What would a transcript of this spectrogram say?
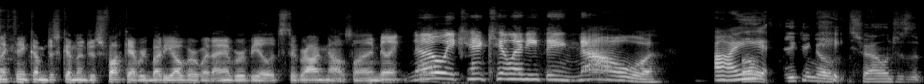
I think I'm just gonna just fuck everybody over when I reveal it's the grog nozzle and be like, "No, oh. it can't kill anything. No." I Oh, speaking of hate- challenges that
